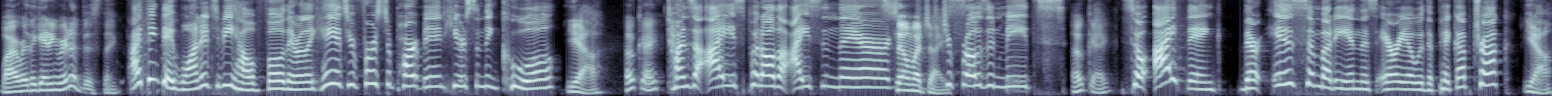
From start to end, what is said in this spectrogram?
Why were they getting rid of this thing? I think they wanted to be helpful. They were like, "Hey, it's your first apartment. Here's something cool. Yeah. Okay. Tons of ice. Put all the ice in there. So much Get ice. your frozen meats." Okay. So I think there is somebody in this area with a pickup truck. Yeah.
